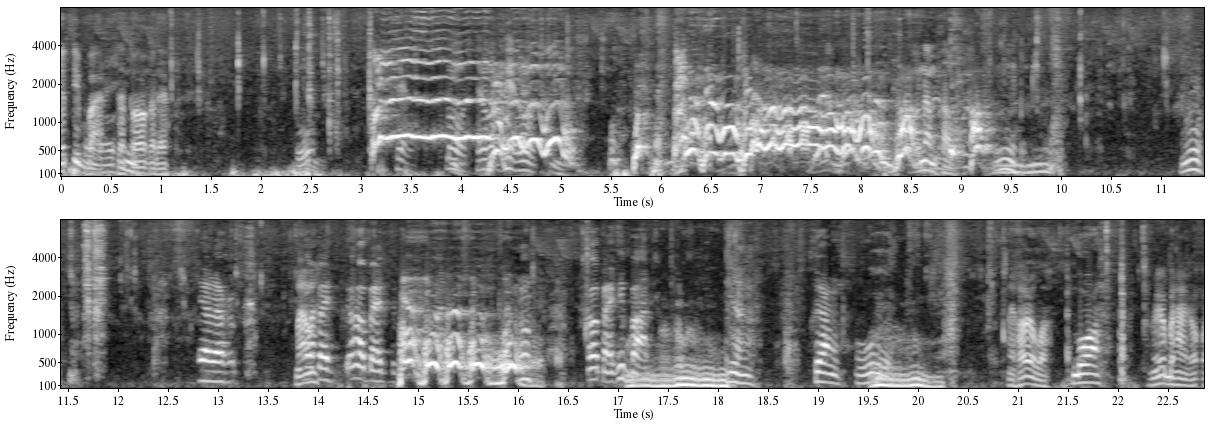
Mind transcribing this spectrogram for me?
เจ็ดสิบบาทสตอกันแล้วโอ้โหแพงแพงเลยต้องนำเขาเนี่ยนะมาเอาวะไปเอาไปเอาไปที่บาทเนี่ยเครื่องโอ้ให้เขาเราบ่บัวไม่ต้องไปหาเขา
